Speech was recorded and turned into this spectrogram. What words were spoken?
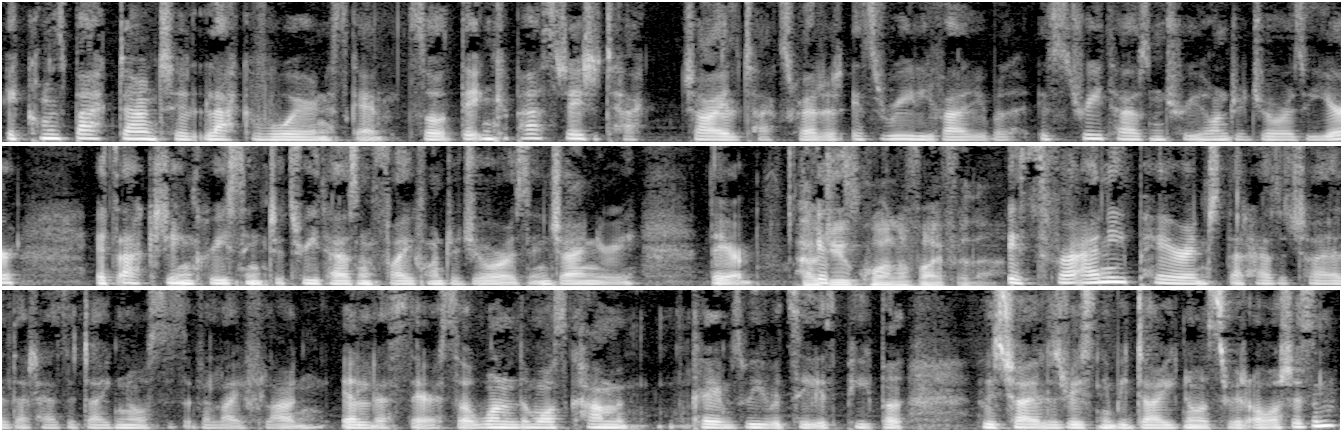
It comes back down to lack of awareness again. So the incapacitated tax child tax credit. It's really valuable. It's 3,300 euros a year. It's actually increasing to 3,500 euros in January there. How it's, do you qualify for that? It's for any parent that has a child that has a diagnosis of a lifelong illness there. So one of the most common claims we would see is people whose child has recently been diagnosed with autism.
